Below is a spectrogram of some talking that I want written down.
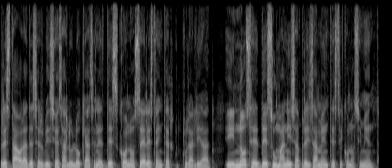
prestadoras de servicio de salud lo que hacen es desconocer esta interculturalidad y no se deshumaniza precisamente este conocimiento.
